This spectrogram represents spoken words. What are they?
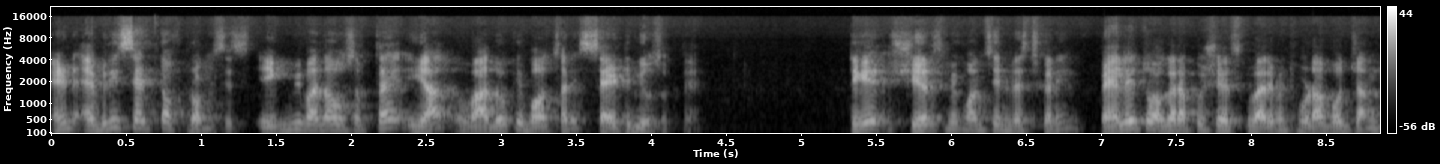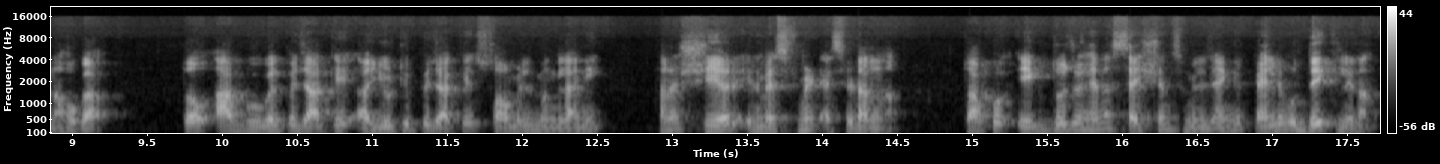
and every set of promise एक भी वादा हो सकता है या वादों के बहुत सारे सेट भी हो सकते हैं। ठीक है शेयर्स में कौन से इन्वेस्ट करें? पहले तो अगर आपको शेयर्स के बारे में थोड़ा बहुत जानना होगा तो आप गूगल पे जाके यूट्यूब पे जाके सौमिल मंगलानी है ना शेयर इन्वेस्टमेंट ऐसे डालना। तो आपको एक दो जो है ना सेशंस मिल जाएँगे। पहले वो देख लेना,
